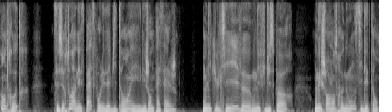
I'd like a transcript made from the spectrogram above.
entre autres. C'est surtout un espace pour les habitants et les gens de passage. On y cultive, euh, on y fait du sport, on échange entre nous, on s'y détend.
